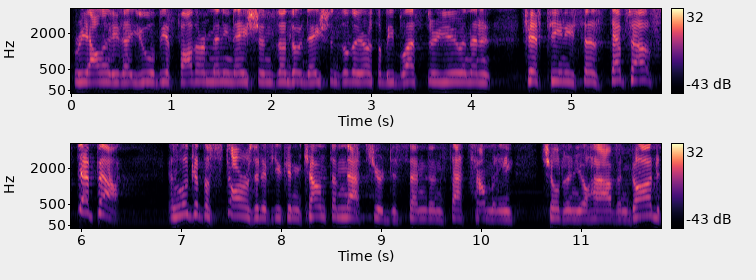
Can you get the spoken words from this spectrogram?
reality that you will be a father of many nations and the nations of the earth will be blessed through you. And then in 15, he says, Steps out, step out and look at the stars. And if you can count them, that's your descendants. That's how many children you'll have. And God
